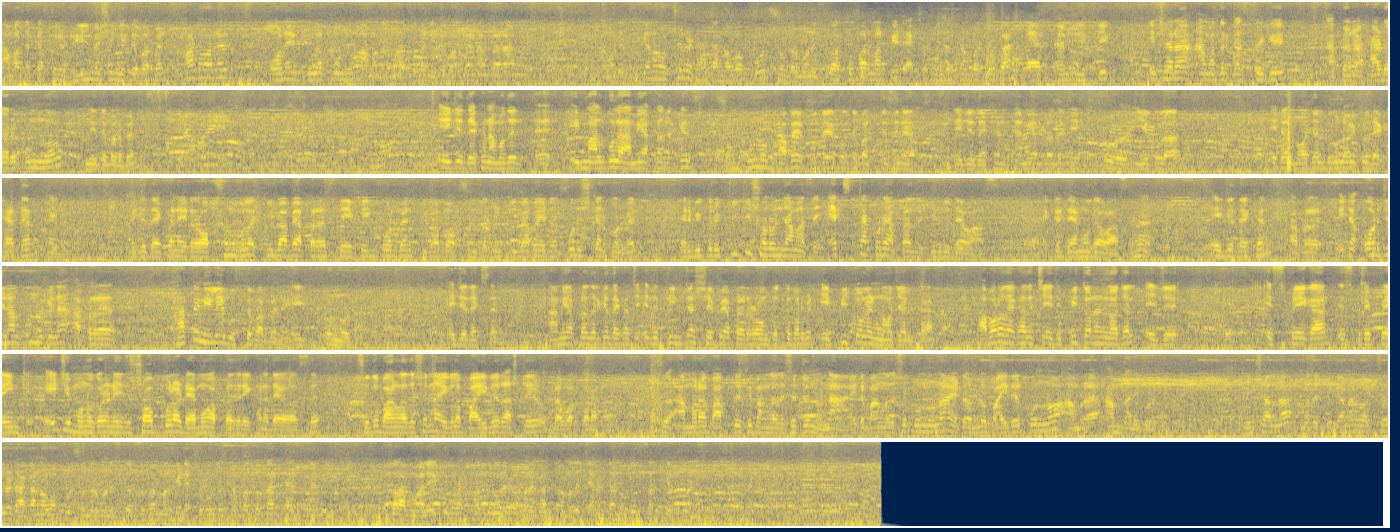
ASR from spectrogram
আমাদের কাছ থেকে ড্রিল মেশিন নিতে পারবেন হার্ডওয়ারের অনেকগুলো পণ্য আমাদের মাধ্যমে নিতে পারবেন আপনারা। আমাদের ঠিকানা হচ্ছিল Dhaka Nawabpur, Sundarban square super market, একশো পঞ্চাশ নম্বর দোকান এস এম ইলেকট্রিক। এছাড়া আমাদের কাছ থেকে আপনারা হার্ডওয়ারের পণ্য নিতে পারবেন। এই যে দেখেন আমাদের এই মালগুলো আমি আপনাদেরকে সম্পূর্ণভাবে বুঝে বলতে পারতেছি না। এই যে দেখেন, আমি আপনাদেরকে একটু ইয়েগুলা এটা নজলগুলো একটু দেখা দেন। এই যে এই যে দেখেন, এটার অপশনগুলো কীভাবে আপনারা সেটিং করবেন, কীভাবে অপশন করবেন, কীভাবে এটা পরিষ্কার করবেন, এর ভিতরে কি কি সরঞ্জাম আছে এক্সট্রা করে আপনাদের কিন্তু দেওয়া আছে, একটা ডেমো দেওয়া আছে হ্যাঁ? এই যে দেখেন, আপনারা, এটা অরিজিনাল পণ্য কিনা, আপনারা হাতে নিলেই বুঝতে পারবেন এই পণ্যটা। এই যে দেখছেন, আমি আপনাদেরকে দেখাচ্ছি, এই যে তিনটা শেপে আপনারা রং করতে পারবেন। এই পিতলের নজেলটা আবারও দেখা যাচ্ছে এই যে পিতলের নজেল এই যে স্প্রে গান স্প্রে পেইন্ট এই যে মনে করেন এই যে সবগুলো ডেমো আপনাদের এখানে দেওয়া আছে। শুধু বাংলাদেশের না, এগুলো বাইরের রাষ্ট্রেও ব্যবহার করা হয়। তো আমরা ভাবতেছি বাংলাদেশের জন্য, না, এটা বাংলাদেশের পণ্য না, এটা হলো বাইরের পণ্য, আমরা আমদানি করে থাকি। ইনশাল্লাহ আমাদের ঠিকানা হচ্ছে হলো Dhaka Nawabpur Sundarban square super market একশো পঞ্চাশ নাম্বার দোকান, এস এম ইলেকট্রিক সালামু আলাইকুম রহমতুল্লাহ আমাদের চ্যানেলটা নতুন, সাবস্ক্রাইব করে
